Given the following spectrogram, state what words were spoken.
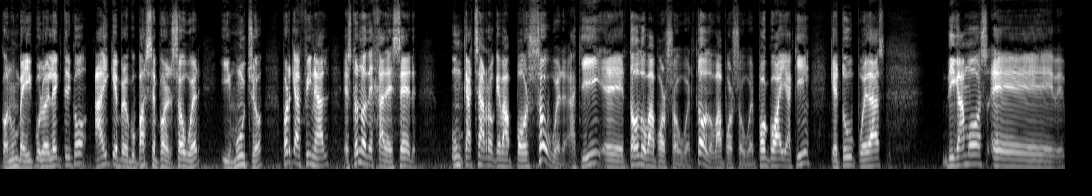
con un vehículo eléctrico hay que preocuparse por el software y mucho, porque al final esto no deja de ser un cacharro que va por software. Aquí eh, todo va por software, todo va por software. Poco hay aquí que tú puedas, digamos, eh,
